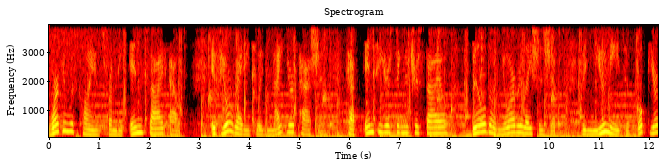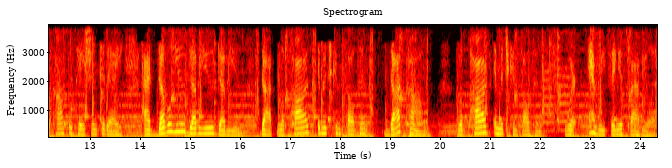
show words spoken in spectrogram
working with clients from the inside out. If you're ready to ignite your passion, tap into your signature style, build on your relationships, then you need to book your consultation today at www.lapazimageconsultant.com. La Paz Image Consultant, where everything is fabulous.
